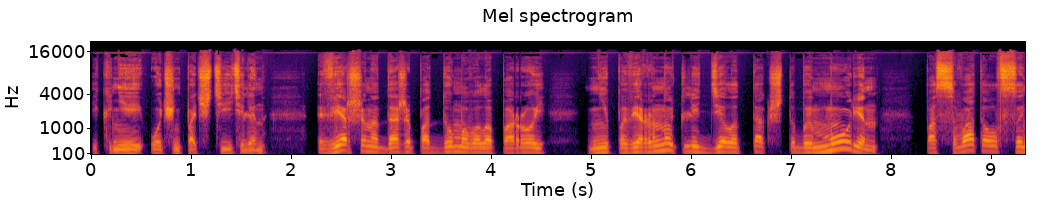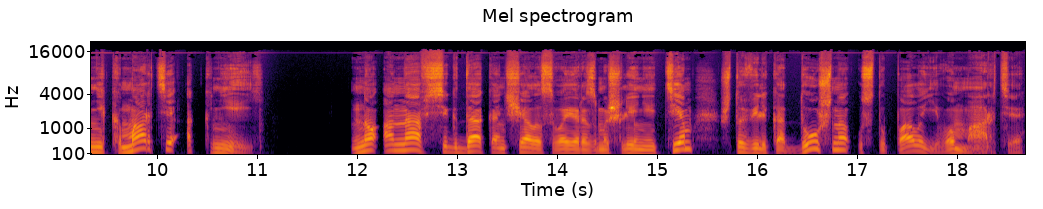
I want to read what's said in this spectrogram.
и к ней очень почтителен. Вершина даже подумывала порой, не повернуть ли дело так, чтобы Мурин посватался не к Марте, а к ней. Но она всегда кончала свои размышления тем, что великодушно уступала его Марте.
